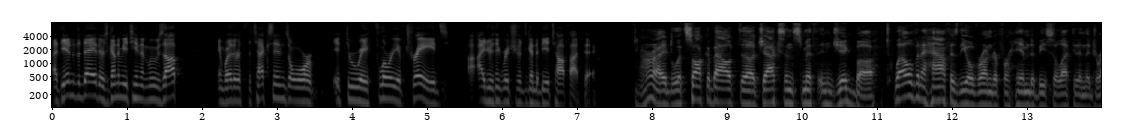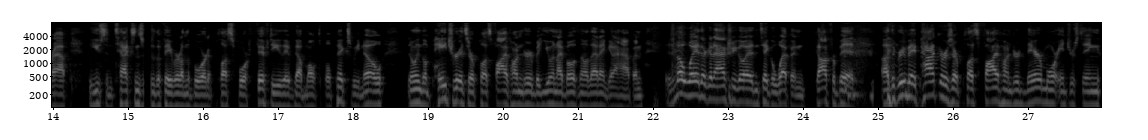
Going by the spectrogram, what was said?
at the end of the day, there's going to be a team that moves up, and whether it's the Texans or through a flurry of trades, I do think Richard's going to be a top five pick. All right, let's talk about uh, Jaxon Smith-Njigba. 12 and a half is the over under for him to be selected in the draft. The Houston Texans are the favorite on the board at plus 450. They've got multiple picks. We know the New England Patriots are plus 500, but you and I both know that ain't going to happen. There's no way they're going to actually go ahead and take a weapon. God forbid. Uh, the Green Bay Packers are plus 500. They're more interesting.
